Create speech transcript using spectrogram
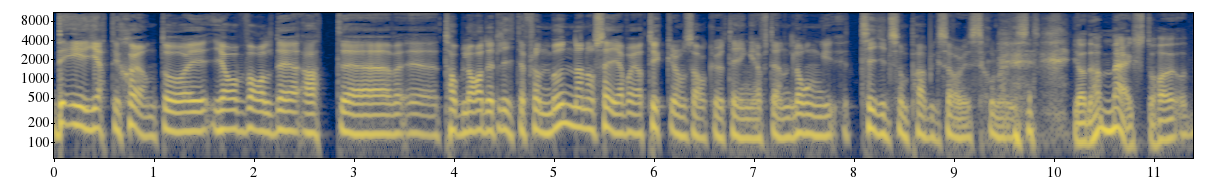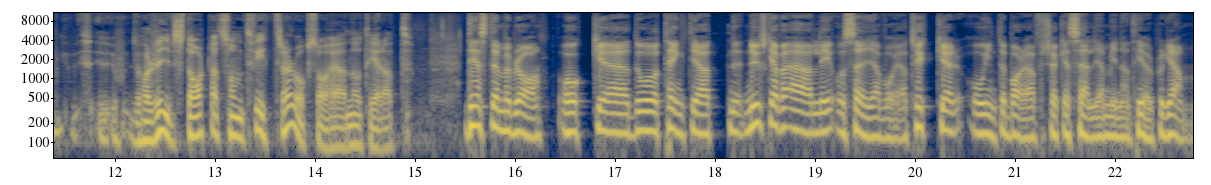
Det är jätteskönt och jag valde att eh, ta bladet lite från munnen och säga vad jag tycker om saker och ting efter en lång tid som public service-journalist. ja, det har märkts. Du har, du har rivstartat som twittrare också har jag noterat. Det stämmer bra och eh, då tänkte jag att nu ska jag vara ärlig och säga vad jag tycker och inte bara försöka sälja mina tv-program.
